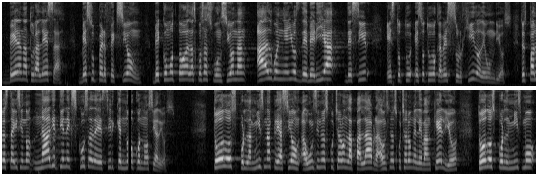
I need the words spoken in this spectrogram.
ve la naturaleza, ve su perfección, ve cómo todas las cosas funcionan, algo en ellos debería decir, esto, tuvo que haber surgido de un Dios. Entonces Pablo está diciendo, nadie tiene excusa de decir que no conoce a Dios. Todos por la misma creación, aun si no escucharon la palabra, aun si no escucharon el Evangelio, todos por el mismo,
